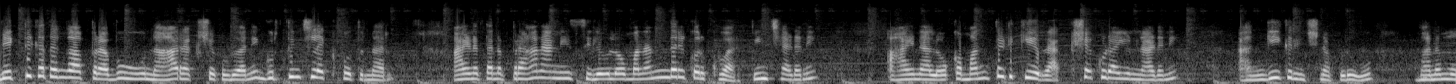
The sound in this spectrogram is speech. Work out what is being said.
వ్యక్తిగతంగా ప్రభువు నా రక్షకుడు అని గుర్తించలేకపోతున్నారు. ఆయన తన ప్రాణాన్ని సిలువలో మనందరి కొరకు అర్పించాడని ఆయన లోకమంతటికి రక్షకుడై ఉన్నాడని అంగీకరించినప్పుడు మనము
